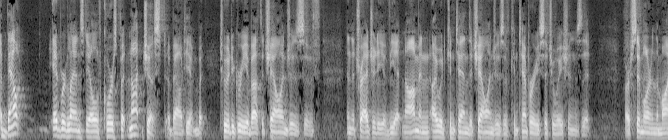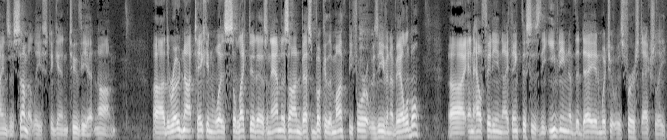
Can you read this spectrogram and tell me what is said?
about Edward Lansdale, of course, but not just about him, but to a degree about the challenges of and the tragedy of Vietnam, and I would contend the challenges of contemporary situations that are similar in the minds of some, at least, again, to Vietnam. Uh, the Road Not Taken was selected as an Amazon Best Book of the Month before it was even available. Uh, and how fitting, I think this is the evening of the day in which it was first actually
